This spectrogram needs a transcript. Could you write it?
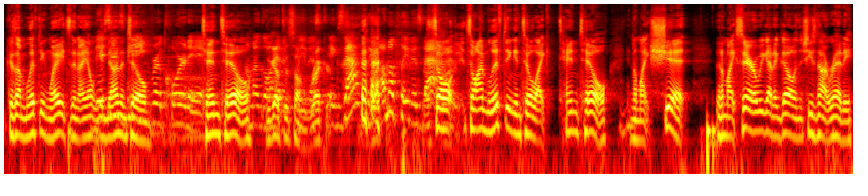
because I'm lifting weights and I don't this get done is until being recorded ten till. I'm gonna go We ahead got this and play on this. record. Exactly. I'm gonna play this back. So so I'm lifting until like ten till, and I'm like shit. Then I'm like Sarah, we gotta go, and then she's not ready,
